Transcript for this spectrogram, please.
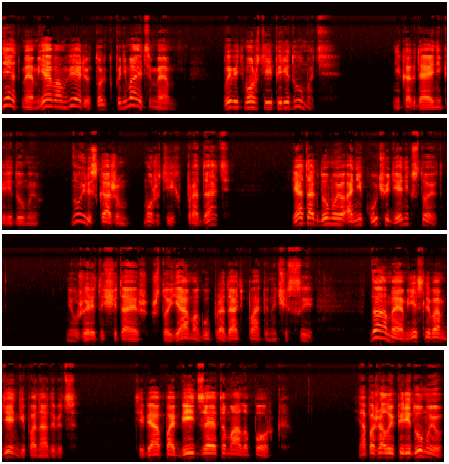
«Нет, мэм, я вам верю. Только понимаете, мэм, вы ведь можете и передумать». «Никогда я не передумаю. Ну, или, скажем, Можете их продать. Я так думаю, они кучу денег стоят. Неужели ты считаешь, что я могу продать папины часы? Да, мэм, если вам деньги понадобятся. Тебя побить за это мало, Порк. Я, пожалуй, передумаю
